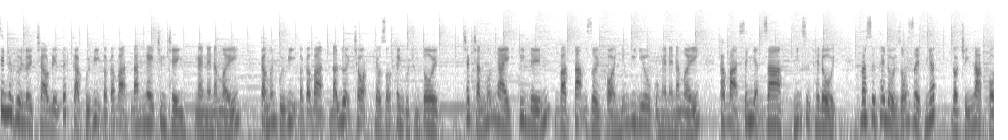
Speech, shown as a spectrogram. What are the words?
Xin được gửi lời chào đến tất cả quý vị và các bạn đang nghe chương trình Ngày này năm ấy. Cảm ơn quý vị và các bạn đã lựa chọn theo dõi kênh của chúng tôi. Chắc chắn mỗi ngày khi đến và tạm rời khỏi những video của ngày này năm ấy, các bạn sẽ nhận ra những sự thay đổi. Và sự thay đổi rõ rệt nhất đó chính là có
